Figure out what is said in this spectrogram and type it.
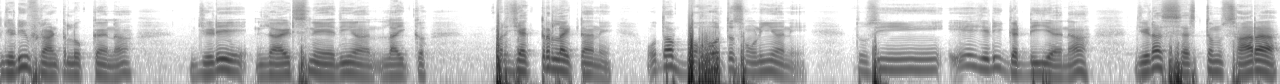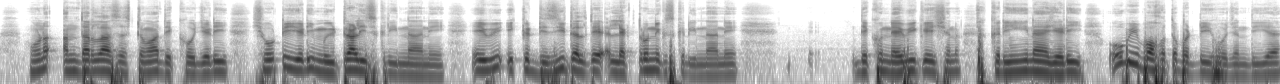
ਜਿਹੜੀ ਫਰੰਟ ਲੁੱਕ ਹੈ ਨਾ, ਜਿਹੜੇ ਲਾਈਟਸ ਨੇ ਇਹਦੀਆਂ ਲਾਈਕ ਪ੍ਰੋਜੈਕਟਰ ਲਾਈਟਾਂ ਨੇ, ਉਹ ਤਾਂ ਬਹੁਤ ਸੋਹਣੀਆਂ ਨੇ। ਤੁਸੀਂ ਇਹ ਜਿਹੜੀ ਗੱਡੀ ਹੈ ਨਾ, ਜਿਹੜਾ ਸਿਸਟਮ ਸਾਰਾ ਹੁਣ ਅੰਦਰਲਾ ਸਿਸਟਮ ਆ ਦੇਖੋ, ਜਿਹੜੀ ਛੋਟੀ ਜਿਹੜੀ ਮੀਟਰ ਵਾਲੀ ਸਕਰੀਨਾਂ ਨੇ, ਇਹ ਵੀ ਇੱਕ ਡਿਜੀਟਲ ਤੇ ਇਲੈਕਟ੍ਰੋਨਿਕ ਸਕਰੀਨਾਂ ਨੇ। ਦੇਖੋ ਨੈਵੀਗੇਸ਼ਨ ਸਕਰੀਨ ਹੈ ਜਿਹੜੀ, ਉਹ ਵੀ ਬਹੁਤ ਵੱਡੀ ਹੋ ਜਾਂਦੀ ਹੈ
